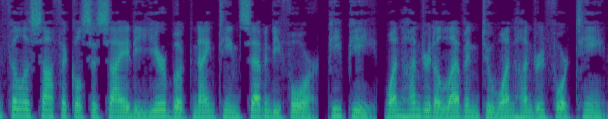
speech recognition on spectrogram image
Philosophical Society Yearbook 1974, pp. 111–114.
